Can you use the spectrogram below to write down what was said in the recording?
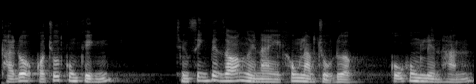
Thái độ có chút cung kính. Trường sinh biết rõ người này không làm chủ được, Cũng không liền hắn,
